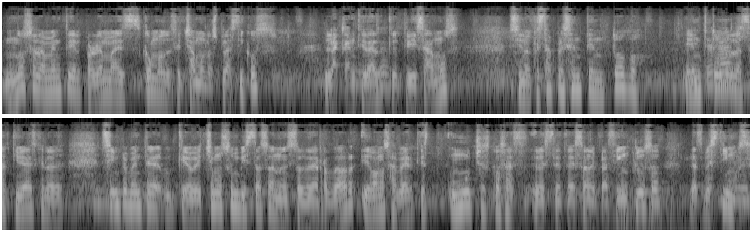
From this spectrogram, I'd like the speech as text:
no solamente el problema es cómo desechamos los plásticos, la cantidad que utilizamos, sino que está presente en todo en todas las actividades que simplemente que echemos un vistazo a nuestro alrededor y vamos a ver que muchas cosas este, están de plástico, incluso las vestimos.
